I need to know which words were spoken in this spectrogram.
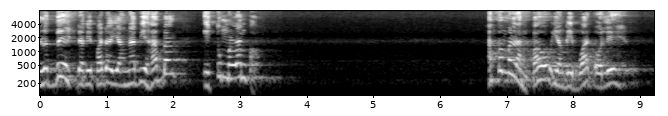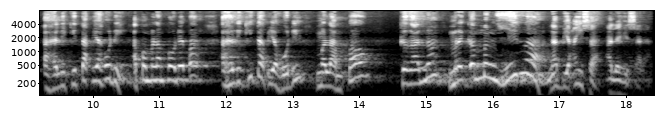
lebih daripada yang Nabi habang, itu melampau. Apa melampau yang dibuat oleh ahli kitab Yahudi? Apa melampau mereka? Ahli kitab Yahudi melampau kerana mereka menghina Nabi Isa alaihi salam.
